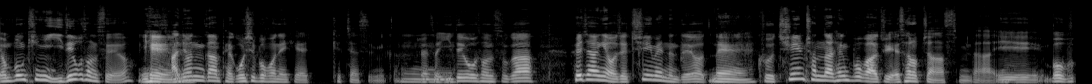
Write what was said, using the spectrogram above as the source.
연봉킹이 이대호 선수예요. 예. 4년간 150억 원에 겠지 않습니까? 음. 그래서 이대호 선수가 회장에 어제 취임했는데요. 네. 그 취임 첫날 행보가 아주 예사롭지 않았습니다. 이 뭐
